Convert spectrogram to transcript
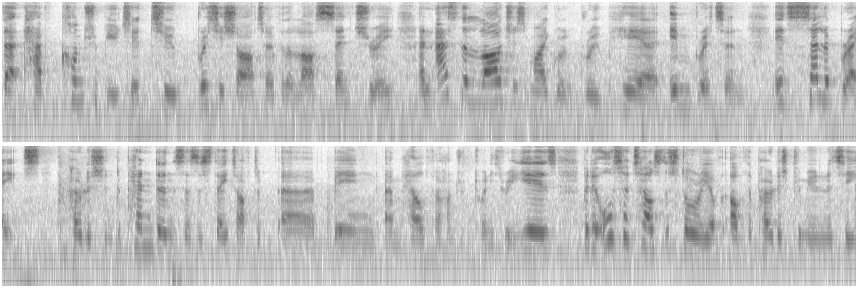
that have contributed to British art over the last century. And as the largest migrant group here in Britain, it celebrates Polish independence as a state after uh, being um, held for 123 years. But it also tells the story of, of the Polish community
